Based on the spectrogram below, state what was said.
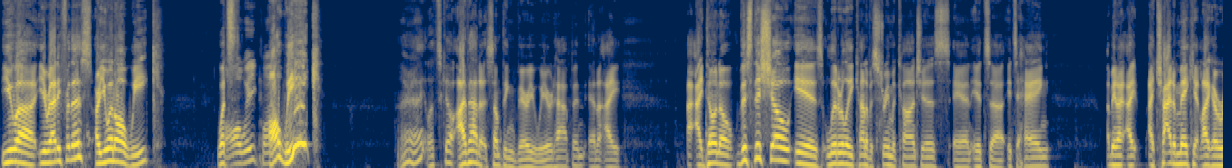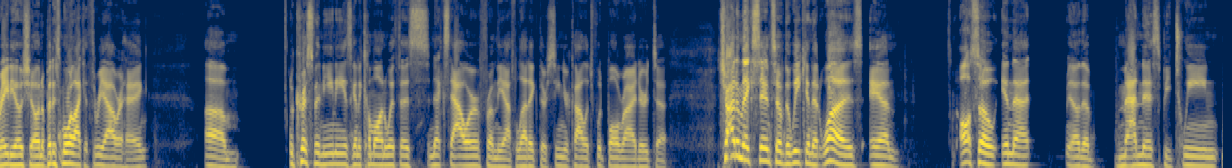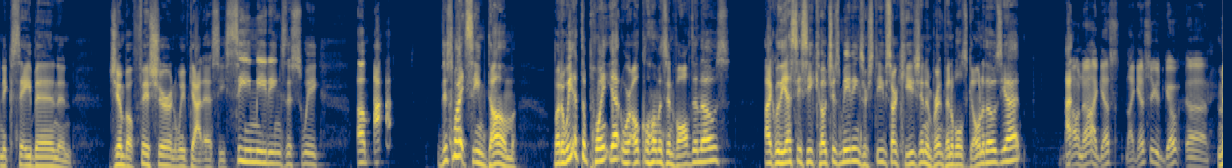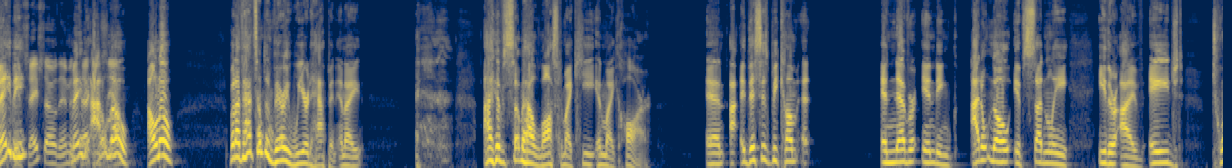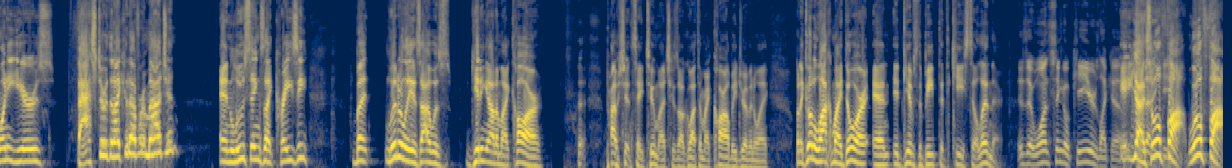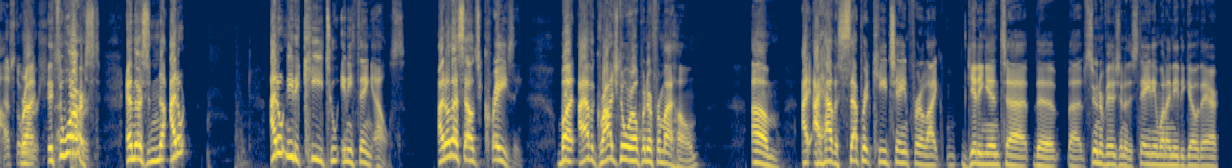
You uh, you ready for this? Are you in all week? What's All week, Quan? All week. All right, let's go. I've had a, something very weird happen, and I, I, I don't know. This this show is literally kind of a stream of conscious, and it's a it's a hang. I mean, I, I, I try to make it like a radio show, but it's more like a three hour hang. Um, Chris Vannini is going to come on with us next hour from the Athletic, their senior college football writer, to try to make sense of the weekend that was, and also in that you know the madness between Nick Saban and Jimbo Fisher, and we've got SEC meetings this week. Um, I, I- this might seem dumb, but are we at the point yet where Oklahoma's involved in those? Like with the SEC coaches meetings, or Steve Sarkisian and Brent Venables going to those yet? I don't know. I guess I guess you could go. Uh, Maybe. say so. Then Maybe Texas, I don't yeah. know. I don't know. But I've had something very weird happen, and I, I have somehow lost my key in my car, and I, this has become a, a never-ending. I don't know if suddenly either I've aged twenty years faster than I could ever imagine, and lose things like crazy, but literally as I was getting out of my car, probably shouldn't say too much because I'll go out there, my car will be driven away. But I go to lock my door, and it gives the beep that the key's still in there. Is it one single key or like a? yeah, it's a little fob, little fob. That's the right? worst. It's the That's the worst. worst. And there's no, I don't, I don't need a key to anything else. I know that sounds crazy, but I have a garage door opener for my home. Um, I, I have a separate keychain for like getting into the uh, Sooner Vision or the stadium when I need to go there.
